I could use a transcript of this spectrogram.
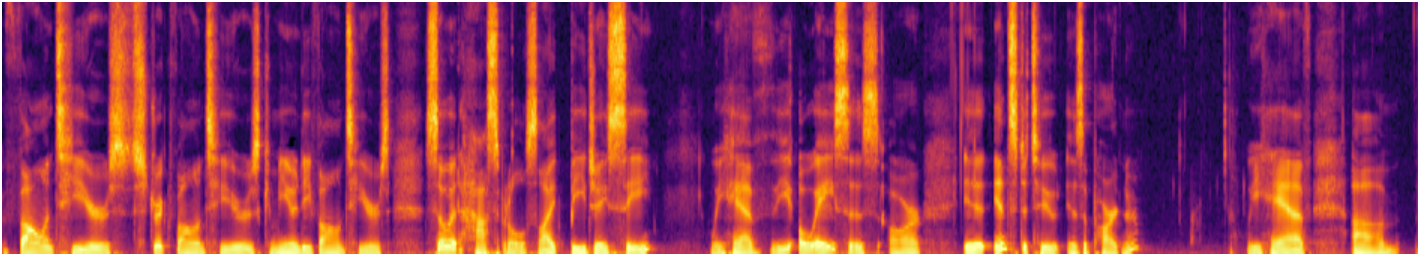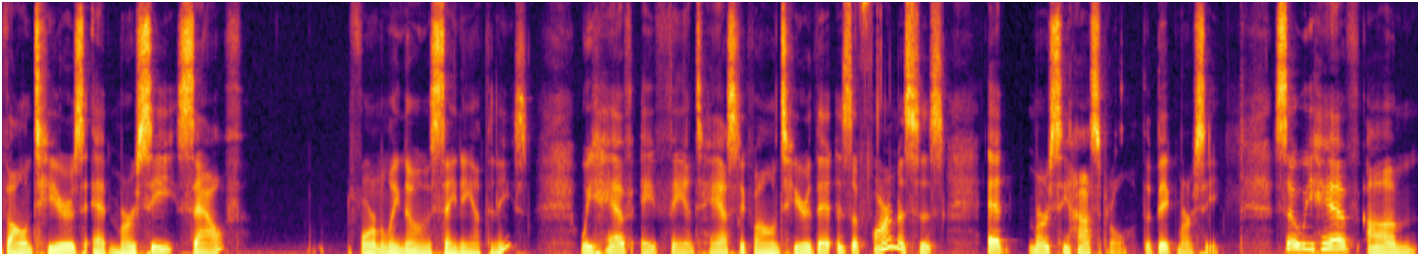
volunteers, strict volunteers, community volunteers. So at hospitals like BJC, we have the Oasis, our institute is a partner. We have um, volunteers at Mercy South, formerly known as St. Anthony's. We have a fantastic volunteer that is a pharmacist at Mercy Hospital, the Big Mercy. So we have um,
